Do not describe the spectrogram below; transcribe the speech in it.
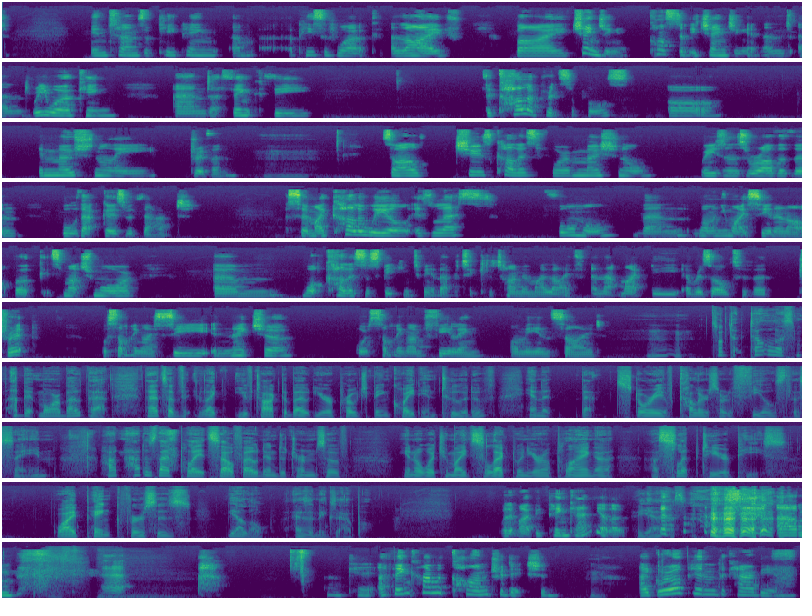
in terms of keeping um, a piece of work alive by changing it, constantly changing it and and reworking and i think the the color principles are emotionally driven mm-hmm. so i'll choose colors for emotional reasons rather than oh that goes with that so my color wheel is less formal than one you might see in an art book it's much more um, what colors are speaking to me at that particular time in my life. And that might be a result of a trip or something I see in nature or something I'm feeling on the inside. Mm. So t- tell us a bit more about that. That's a like you've talked about your approach being quite intuitive, and it, that story of color sort of feels the same. How how does that play itself out into terms of, you know, what you might select when you're applying a, a slip to your piece? Why pink versus yellow, as an example? Well, it might be pink and yellow. Yes. um, uh, okay, I think I'm a contradiction. Hmm. I grew up in the Caribbean,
